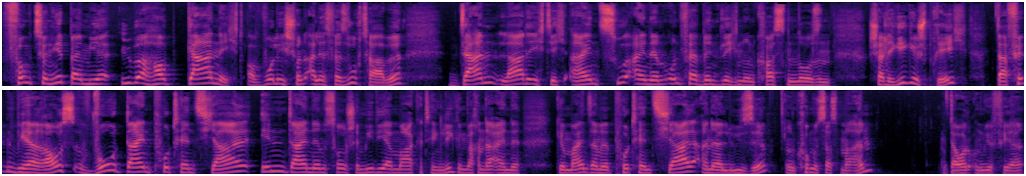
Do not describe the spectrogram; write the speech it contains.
funktioniert bei mir überhaupt gar nicht, obwohl ich schon alles versucht habe, dann lade ich dich ein zu einem unverbindlichen und kostenlosen Strategiegespräch. Da finden wir heraus, wo dein Potenzial in deinem Social Media Marketing liegt. Wir machen da eine gemeinsame Potenzialanalyse und gucken uns das mal an. Dauert ungefähr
